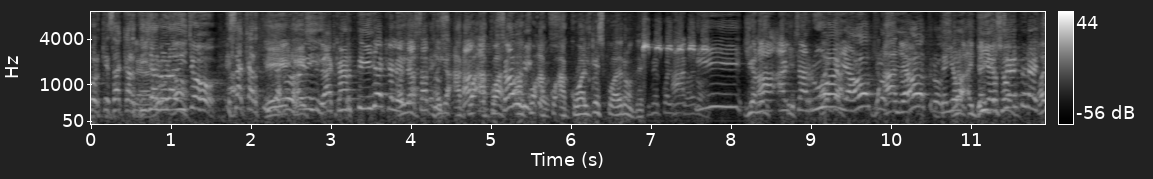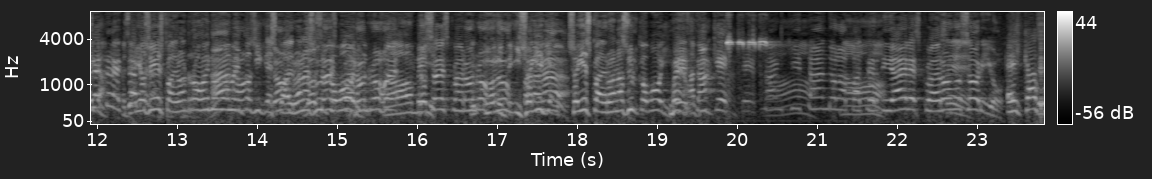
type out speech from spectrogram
porque esa cartilla Claro, no la no. di yo, esa cartilla no la Eh, di. es la cartilla que le das a tus, Oiga, ¿a, a- a a tus cuál que escuadrón? Decime cuál escuadrón. Aquí, Yo no- a- al charrúa Oiga, y a otros ah, y a otros. yo- y yo soy- etcétera, oiga, etcétera, entonces etcétera. yo soy escuadrón rojo en un Ah, momento, no, sí, no, escuadrón no azul como hoy. escuadrón eh, no soy escuadrón rojo, y- no, y, soy, escuadrón azul como hoy. Bueno, Así que... te están quitando la paternidad del escuadrón. Osorio. El caso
